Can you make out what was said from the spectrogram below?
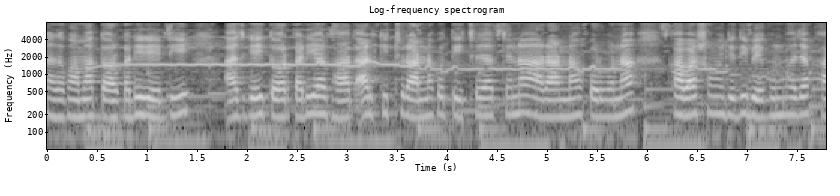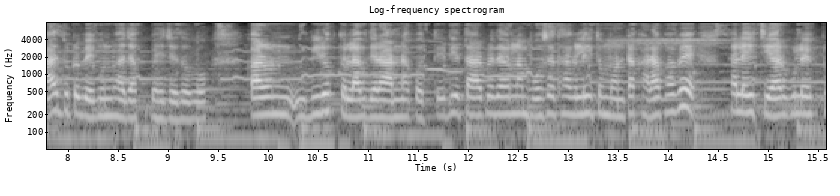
আর আমার তরকারি রেডি আজকে এই তরকারি আর ভাত আর কিছু রান্না করতে ইচ্ছে যাচ্ছে না, আর রান্নাও করব না। খাবার সময় যদি বেগুন ভাজা খায় দুটো বেগুন ভাজা ভেজে দেবো। কারণ বিরক্ত লাগছে রান্না করতে। দিয়ে তারপরে দেখলাম বসে থাকলেই তো মনটা খারাপ হবে। তাহলে এই চেয়ারগুলো একটু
